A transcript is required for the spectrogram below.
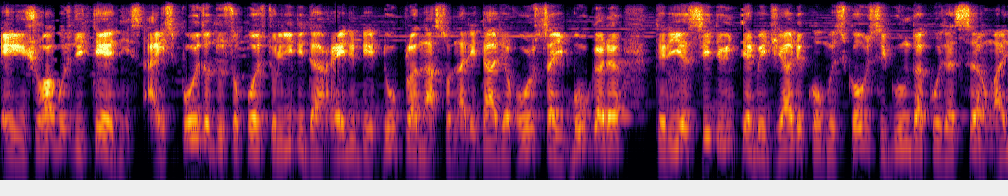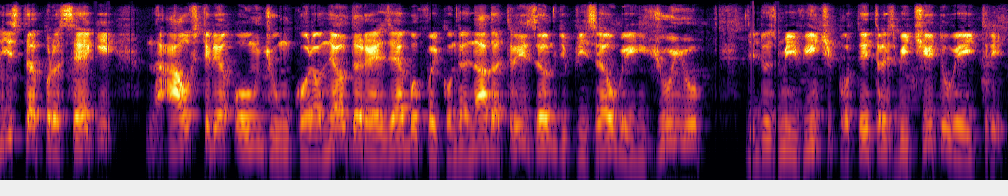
em jogos de tênis. A esposa do suposto líder da rede de dupla nacionalidade russa e búlgara teria sido intermediária com Moscou, segundo a acusação. A lista prossegue na Áustria, onde um coronel da reserva foi condenado a três anos de prisão em junho de 2020 por ter transmitido entre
